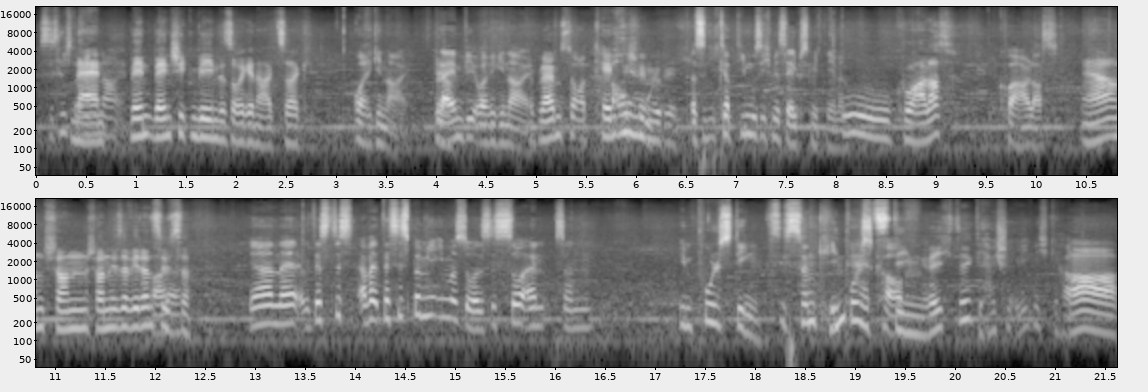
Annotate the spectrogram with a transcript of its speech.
Das ist nicht Nein, original. wenn, wenn schicken wir ihnen das Originalzeug. Original. Bleiben wir original. Wir bleiben so authentisch wie möglich. Also ich glaube, die muss ich mir selbst mitnehmen. Uh, Koalas. Koalas. Ja, und schon, schon ist er wieder ein Koala. Süßer. Ja, nein, das, das, aber das ist bei mir immer so. Das ist so ein, so ein Impulsding. Das ist so ein. Kindheitsding, richtig? Die habe ich schon ewig nicht gehabt. Ah,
